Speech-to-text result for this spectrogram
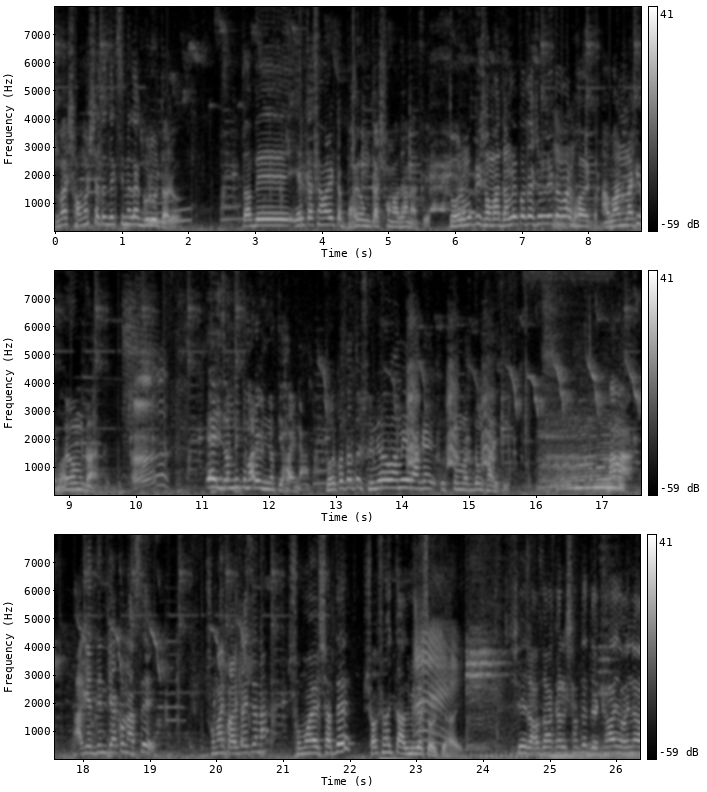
তোমার সমস্যা তো দেখছি মেলা গুরুতর। তবে এর কাছে আমার একটা ভয়ঙ্কর সমাধান আছে। তোর মুখে সমাধানের কথা শুনলেই তো আমার ভয় আমার নাকি ভয়ঙ্কর। এই জন্যই তোমার উন্নতি হয় না। তোর কথা তো শুনেও আমি এর আগে উত্তম মাধ্যম খাইছি। মামা আগের দিন কি এখন আছে? সময় পাল্টাইছে না? সময়ের সাথে সবসময় তাল মিলে চলতে হয়। সে রাজাকারের সাথে দেখাই হয় না।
